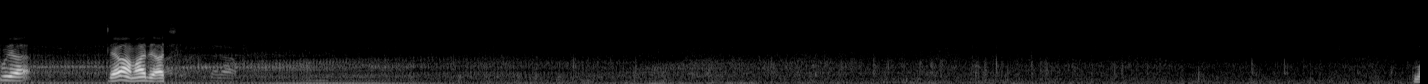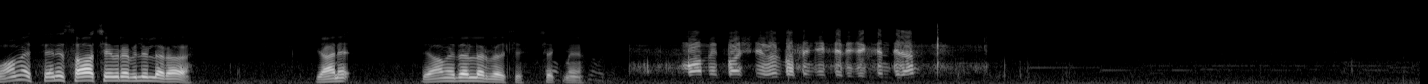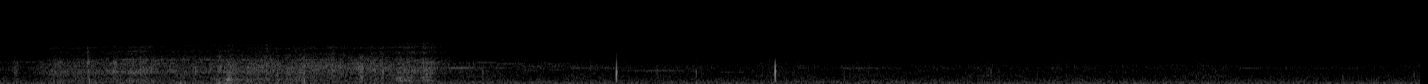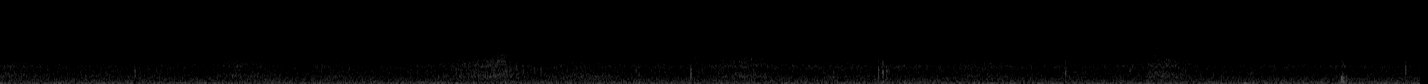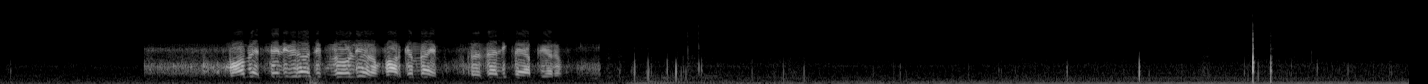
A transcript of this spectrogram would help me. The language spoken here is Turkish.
bu ya. Devam hadi aç. Muhammed seni sağa çevirebilirler ha. Yani devam ederler belki çekmeye. Muhammed başlıyoruz. Basıncı hissedeceksin. Diren. Muhammed seni birazcık zorluyorum. Farkındayım.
